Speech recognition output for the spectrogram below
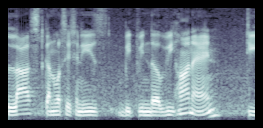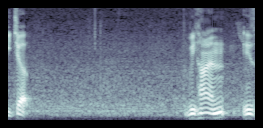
last conversation is between the Vihaan and teacher Vihaan is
